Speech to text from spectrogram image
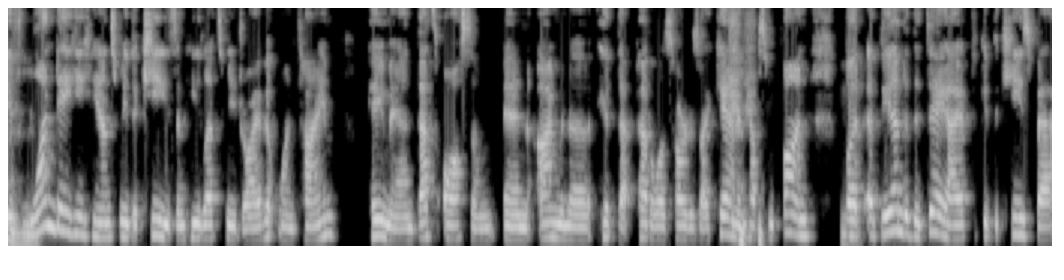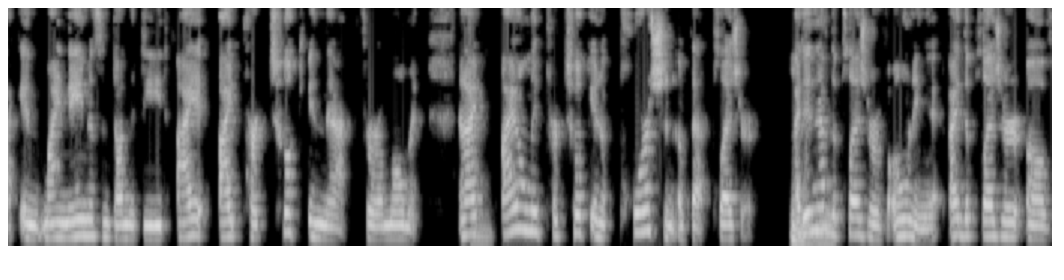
Mm-hmm. If one day he hands me the keys and he lets me drive it one time, hey man, that's awesome. And I'm going to hit that pedal as hard as I can and have some fun. But at the end of the day, I have to give the keys back and my name isn't on the deed. I, I partook in that for a moment and I, Mm. I only partook in a portion of that pleasure. I didn't have the pleasure of owning it. I had the pleasure of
